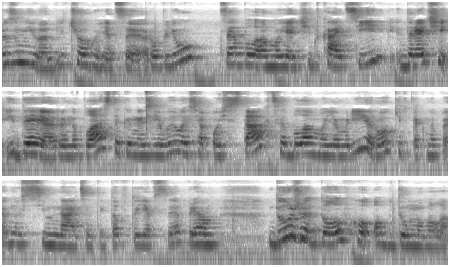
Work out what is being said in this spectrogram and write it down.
розуміла, для чого я це роблю. Це була моя чітка ціль. До речі, ідея ринопластики не з'явилася ось так. Це була моя мрія років, так напевно, з 17. Тобто я все прям дуже довго обдумувала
